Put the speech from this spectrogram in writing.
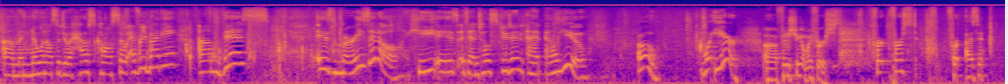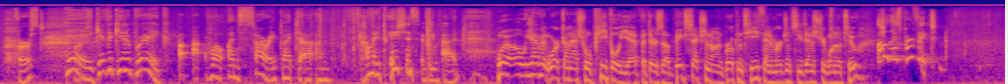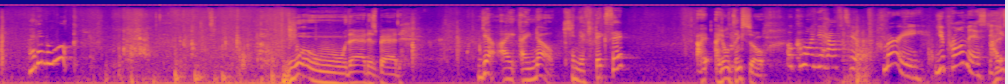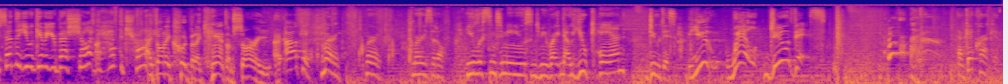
Um, and no one else would do a house call. So, everybody, um, this is Murray Zittle. He is a dental student at LU. Oh, what year? Uh, finishing up my first. For, first, for, is it first? Hey, give the kid a break. Uh, uh, well, I'm sorry, but uh, um, how many patients have you had? Well, we haven't worked on actual people yet, but there's a big section on broken teeth and emergency dentistry 102. Oh, that's perfect. I didn't look. Whoa, that is bad. Yeah, I, I know. Can you fix it? I, I don't think so. Oh, come on, you have to. Murray, you promised. I- You said that you would give it your best shot. You have to try. I thought I could, but I can't. I'm sorry. I, Okay, Murray, Murray, Murray Zittle. You listen to me and you listen to me right now. You can do this. You will do this. Uh, uh. now get cracking.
